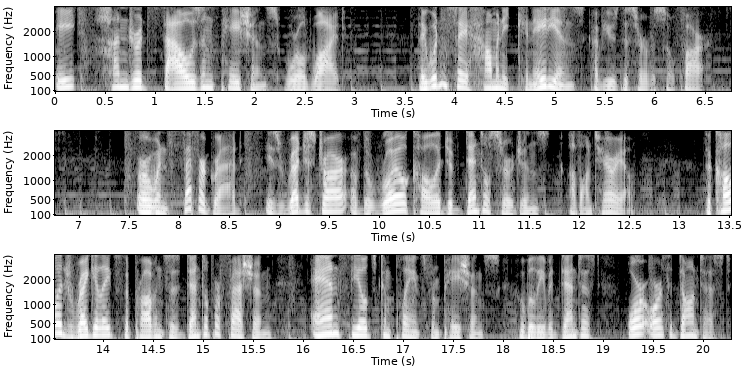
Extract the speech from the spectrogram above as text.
800,000 patients worldwide. They wouldn't say how many Canadians have used the service so far. Irwin Fefergrad is Registrar of the Royal College of Dental Surgeons of Ontario. The college regulates the province's dental profession and fields complaints from patients who believe a dentist or orthodontist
